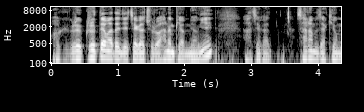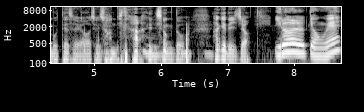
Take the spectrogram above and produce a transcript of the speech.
아, 그럴, 그럴 때마다 이제 제가 주로 하는 변명이 아 제가 사람을 잘 기억 못해서요. 죄송합니다. 음, 이 정도 하게 되죠. 이럴 경우에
